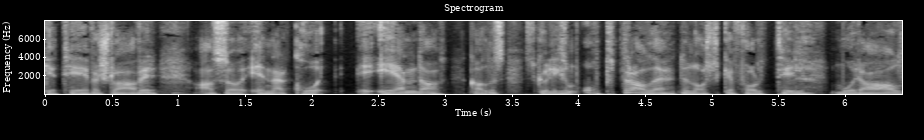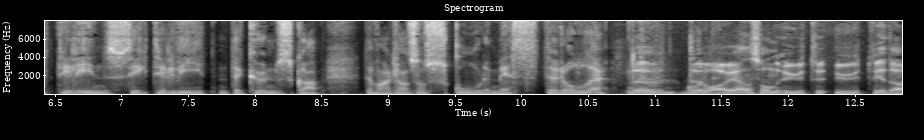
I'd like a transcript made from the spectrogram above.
folke-TV-slaver. Altså NRK1 da, kalles, skulle liksom oppdra alle det norske folk til moral, til innsikt, til viten, til kunnskap. Det var en slags sånn skolemesterrolle. Det, det var jo en sånn ut, utvida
